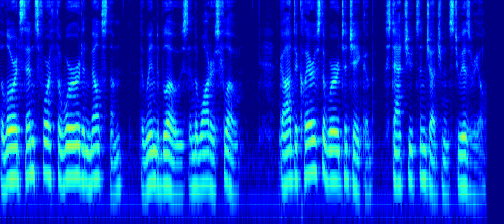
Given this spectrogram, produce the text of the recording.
The Lord sends forth the word and melts them. The wind blows and the waters flow. God declares the word to Jacob, statutes and judgments to Israel.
